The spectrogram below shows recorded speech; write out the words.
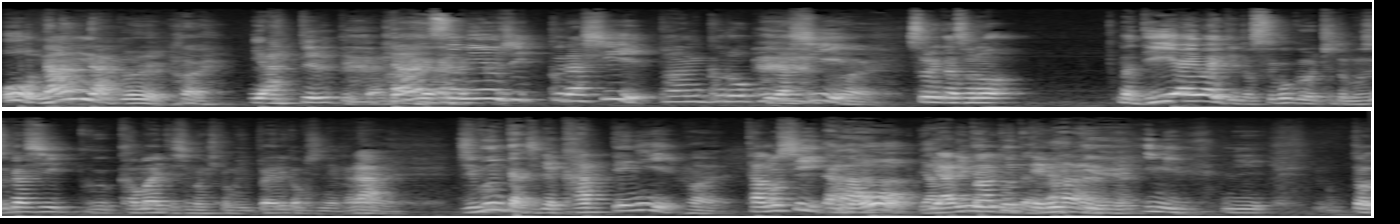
を難なくはい。やってるっていうか、ダンスミュージックだし、パンクロックだし、はい。それからその、まあ、DIY っていうとすごくちょっと難しく構えてしまう人もいっぱいいるかもしれないから、はい。自分たちで勝手にはい。楽しいことをやりまくってるっていいう意味にと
